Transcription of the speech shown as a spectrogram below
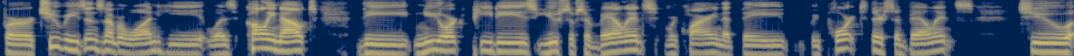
for two reasons. Number one, he was calling out the New York PD's use of surveillance, requiring that they report their surveillance to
